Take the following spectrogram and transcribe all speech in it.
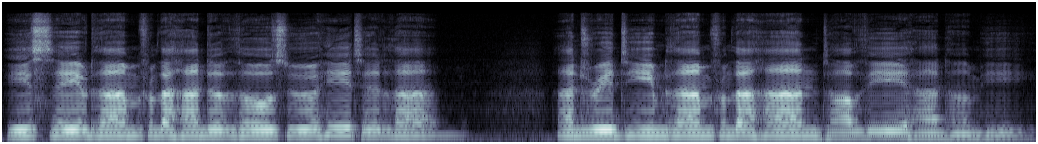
He saved them from the hand of those who hated them, and redeemed them from the hand of the enemy.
